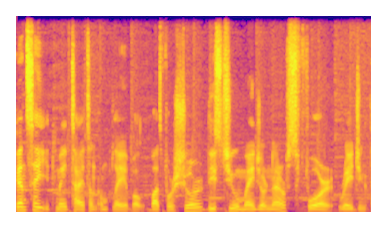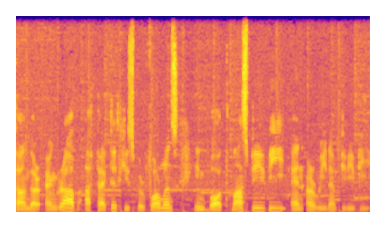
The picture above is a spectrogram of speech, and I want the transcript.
Can say it made Titan unplayable, but for sure these two major nerfs for Raging Thunder and Grab affected his performance in both mass PvP and arena PvP.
